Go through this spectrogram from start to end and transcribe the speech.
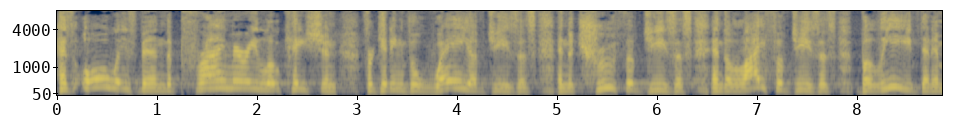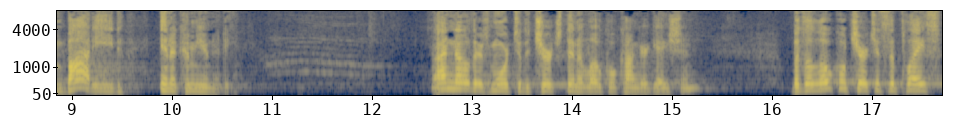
has always been the primary location for getting the way of Jesus and the truth of Jesus and the life of Jesus believed and embodied in a community. I know there's more to the church than a local congregation, but the local church is the place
